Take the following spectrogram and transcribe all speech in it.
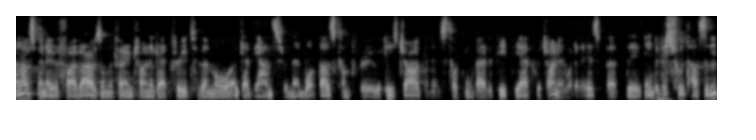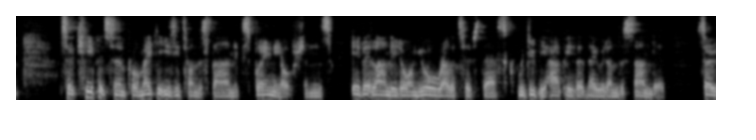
and I've spent over five hours on the phone trying to get through to them or get the answer. And then what does come through is jargon. It's talking about the PPF, which I know what it is, but the individual doesn't. So keep it simple, make it easy to understand, explain the options. If it landed on your relative's desk, would you be happy that they would understand it? So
